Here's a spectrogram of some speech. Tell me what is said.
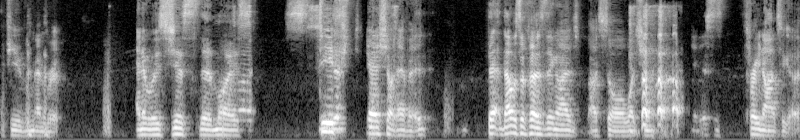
if you remember it. And it was just the most stiff chair shot ever. That, that was the first thing I, I saw watching. this is three nights ago.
